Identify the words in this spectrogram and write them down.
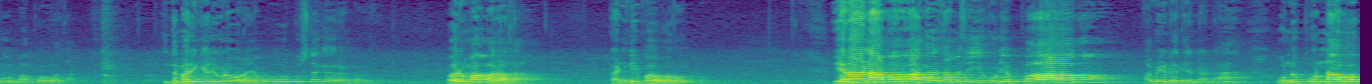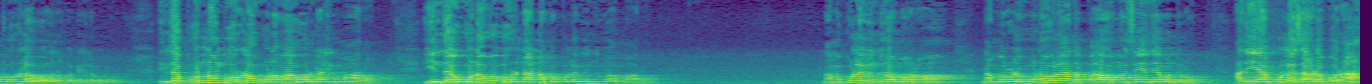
போகுமா போவாதா இந்த மாதிரி கேள்வி கூட வரும். எவ்வளோ ட்விஸ்ட்டாக கேட்குறாங்க பாருங்க. வருமா வராதா? கண்டிப்பாக வரும். ஏன்னா நாம் வாங்க நம்ம செய்யக்கூடிய பாவம் அப்படின்றது என்னென்னா ஒன்று பொண்ணாவோ பொருளாவோ தான் நம்ம கையில் வரும். இந்த பொண்ணும் பொருளும் உணவாக ஒரு நாளைக்கு மாறும். இந்த உணவு ஒரு நாள் நமக்குள்ளே விந்துவாக மாறும். நமக்குள்ளே விந்துவாக மாறும். நம்மளோட உணவில் அந்த பாவமும் சேர்ந்தே வந்துடும் அது என் புள்ள சாப்பிட போகிறான்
